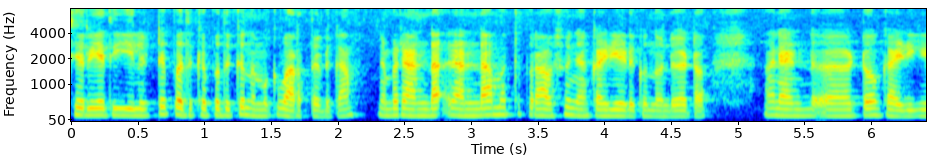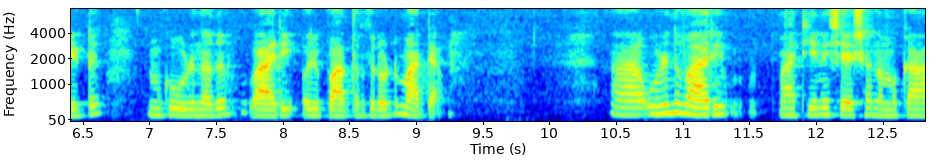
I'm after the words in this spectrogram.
ചെറിയ തീയിലിട്ട് പതുക്കെ പതുക്കെ നമുക്ക് വറുത്തെടുക്കാം. അപ്പോൾ രണ്ടാ രണ്ടാമത്തെ പ്രാവശ്യം ഞാൻ കഴുകിയെടുക്കുന്നുണ്ട് കേട്ടോ. അങ്ങനെ രണ്ട് വട്ടവും കഴുകിയിട്ട് നമുക്ക് ഉഴുന്നത് വാരി ഒരു പാത്രത്തിലോട്ട് മാറ്റാം. ഉഴുന്ന് വാരി മാറ്റിയതിന് ശേഷം നമുക്ക് ആ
